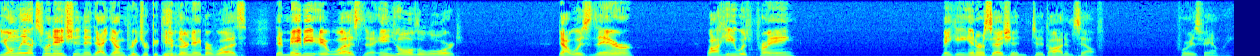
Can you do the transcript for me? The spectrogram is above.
The only explanation that that young preacher could give their neighbor was that maybe it was the angel of the Lord that was there while he was praying, making intercession to God Himself for his family.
